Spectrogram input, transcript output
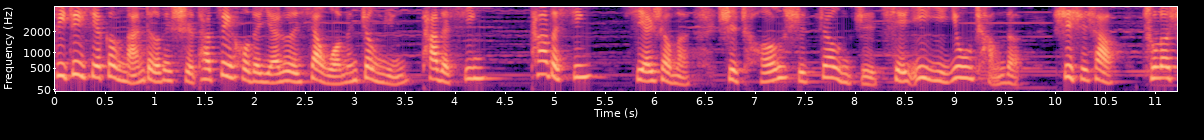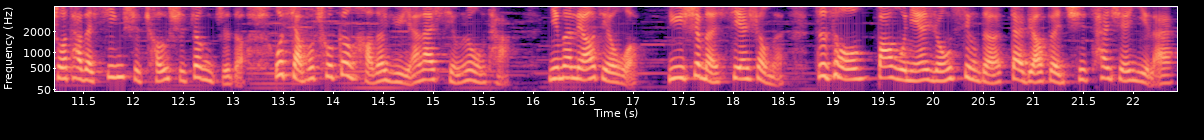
比这些更难得的是，他最后的言论向我们证明，他的心，他的心，先生们，是诚实正直且意义悠长的。事实上。”除了说他的心是诚实正直的，我想不出更好的语言来形容他。你们了解我，女士们、先生们，自从八五年荣幸的代表本区参选以来，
